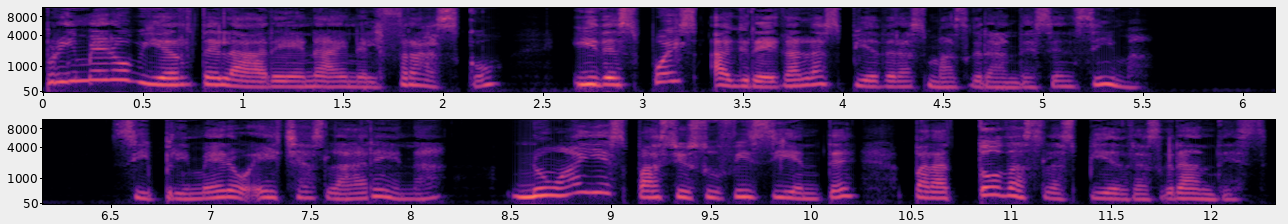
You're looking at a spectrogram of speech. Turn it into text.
Primero vierte la arena en el frasco y después agrega las piedras más grandes encima. Si primero echas la arena, no hay espacio suficiente para todas las piedras grandes.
